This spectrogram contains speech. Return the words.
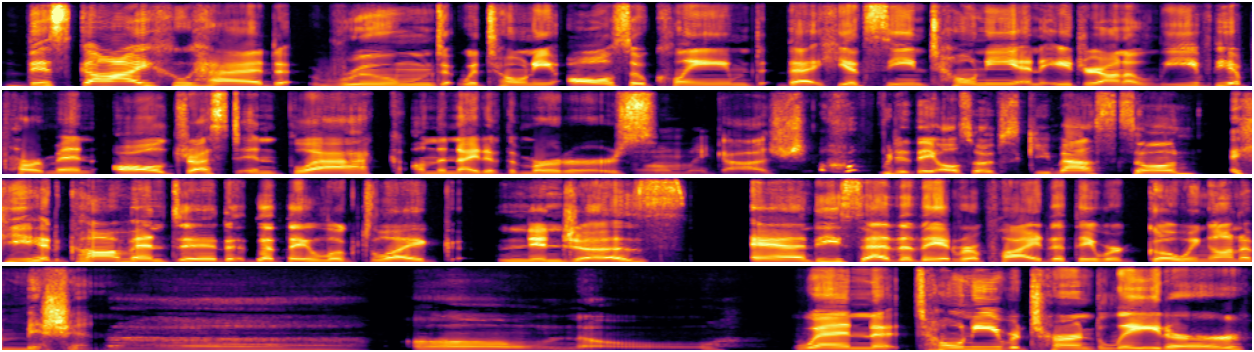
This guy who had roomed with Tony also claimed that he had seen Tony and Adriana leave the apartment all dressed in black on the night of the murders. Oh my gosh. Did they also have ski masks on? He had commented that they looked like ninjas, and he said that they had replied that they were going on a mission. oh no. When Tony returned later,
